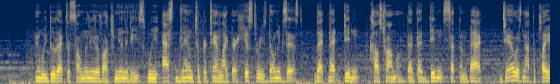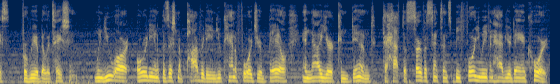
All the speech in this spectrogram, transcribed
And we do that to so many of our communities. We ask them to pretend like their histories don't exist, that that didn't cause trauma, that that didn't set them back. Jail is not the place for rehabilitation. When you are already in a position of poverty and you can't afford your bail, and now you're condemned to have to serve a sentence before you even have your day in court,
